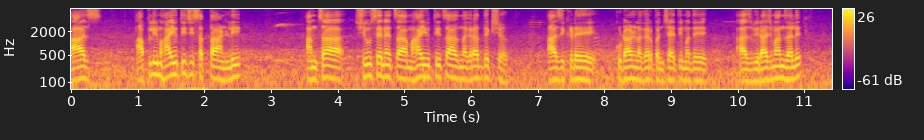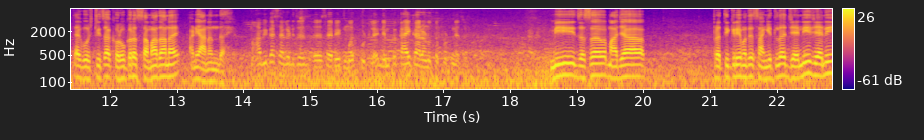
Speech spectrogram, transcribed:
आज आपली महायुतीची सत्ता आणली. आमचा शिवसेनेचा महायुतीचा आज नगराध्यक्ष आज इकडे कुडाळ नगरपंचायतीमध्ये आज विराजमान झाले. त्या गोष्टीचा खरोखरच समाधान आहे आणि आनंद आहे. महाविकास आघाडीचं साहेब एक मत फुटलं आहे नेमकं काय कारण होतं फुटण्याचं? मी जसं माझ्या प्रतिक्रियेमध्ये सांगितलं ज्यांनी ज्यांनी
